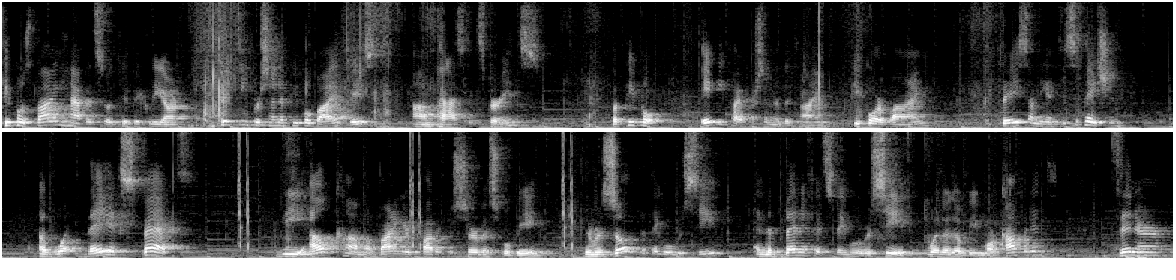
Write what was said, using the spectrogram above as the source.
People's buying habits, so typically are 15% of people buy based on past experience, but people, 85% of the time, people are buying based on the anticipation of what they expect the outcome of buying your product or service will be, the result that they will receive, and the benefits they will receive, whether they'll be more confident, thinner,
